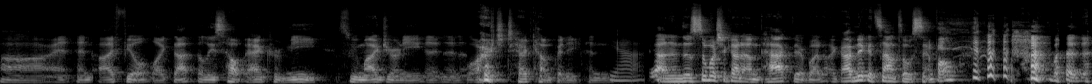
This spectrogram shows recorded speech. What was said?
Uh, and, and I feel like that at least helped anchor me through my journey in, in a large tech company. And Yeah. yeah, and there's so much to kind of unpack there, but like, I make it sound so simple. but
